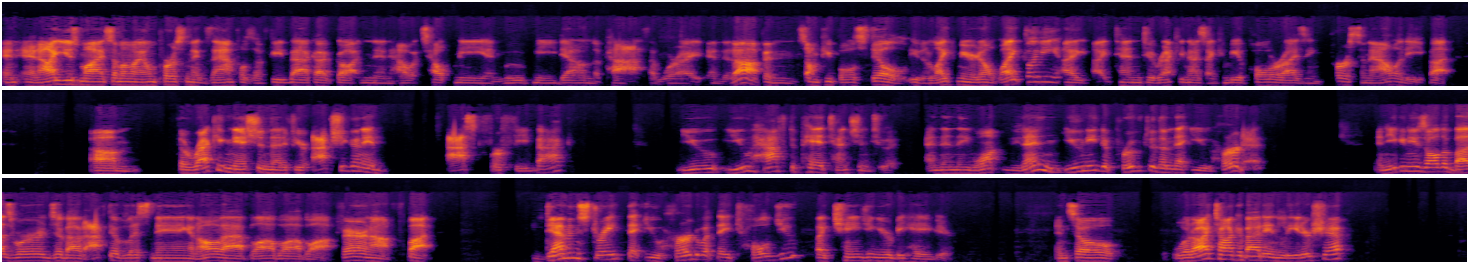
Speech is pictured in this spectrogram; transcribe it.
And and I use my some of my own personal examples of feedback I've gotten and how it's helped me and moved me down the path of where I ended up. And some people still either like me or don't like me. I, I tend to recognize I can be a polarizing personality, but um, the recognition that if you're actually going to ask for feedback, you you have to pay attention to it and then they want then you need to prove to them that you heard it and you can use all the buzzwords about active listening and all that blah blah blah. Fair enough. But demonstrate that you heard what they told you by changing your behavior. And so what i talk about in leadership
